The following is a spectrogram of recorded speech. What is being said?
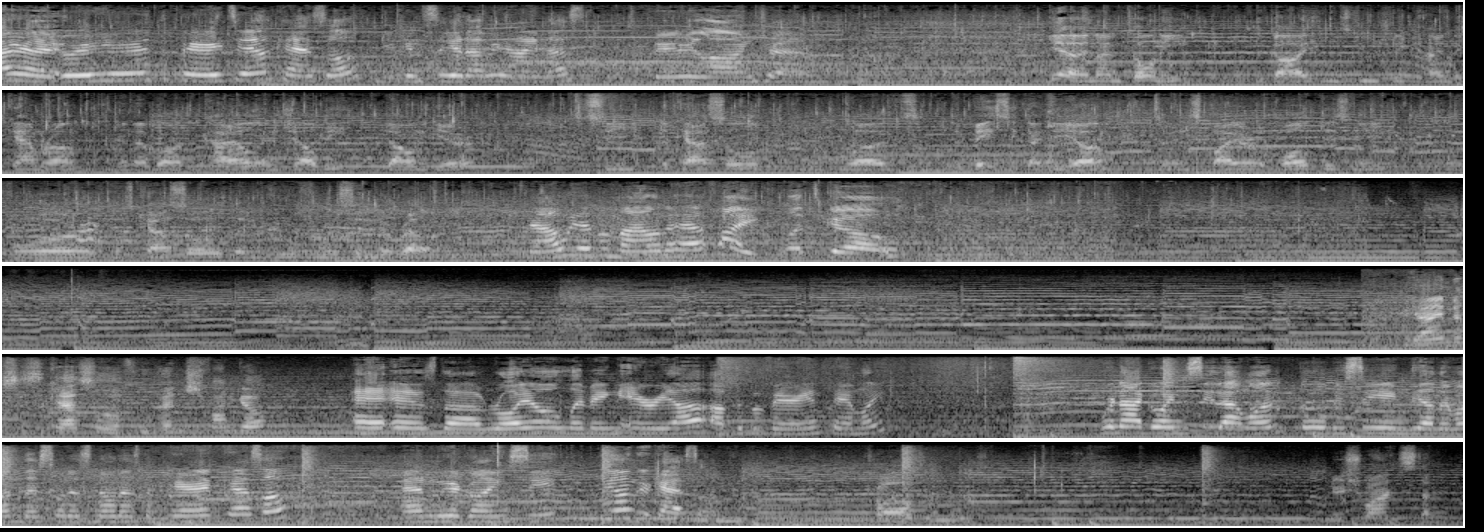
Alright, we're here at the Fairy Tale Castle. You can see it up behind us. It's a very long trip. Yeah, and I'm Tony, the guy who's usually behind the camera, and I brought Kyle and Shelby down here to see the castle, which was the basic idea to inspire Walt Disney for his castle that he drew for Cinderella. Now we have a mile and a half hike. Let's go. Behind us is the castle of Hohenschwangau. It is the royal living area of the Bavarian family. We're not going to see that one, but we'll be seeing the other one. This one is known as the parent castle, and we are going to see the younger castle. called Neuschwanstein.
